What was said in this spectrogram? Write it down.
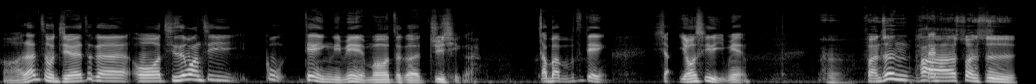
哦，但是我觉得这个我其实忘记故电影里面有没有这个剧情啊？啊，不，不是电影，小游戏里面。嗯，反正她算是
